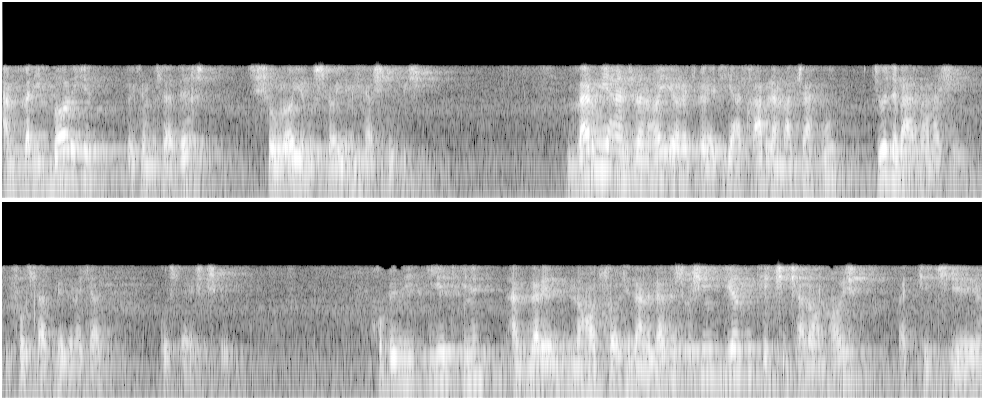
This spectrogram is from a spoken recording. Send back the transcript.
اولین باری که دکتر مصدق شورای روستایی می تشکیل بشه. و روی انجمنهای ایالتی ولایتی که از قبل مطرح بود جز برنامهشه که فرصت پیدا نکرد گسترشش بدیم. خب ببینید این از نظر نهادسازی در نظر داشته باشیم بیان رو تکی کلامهاش و تکیه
